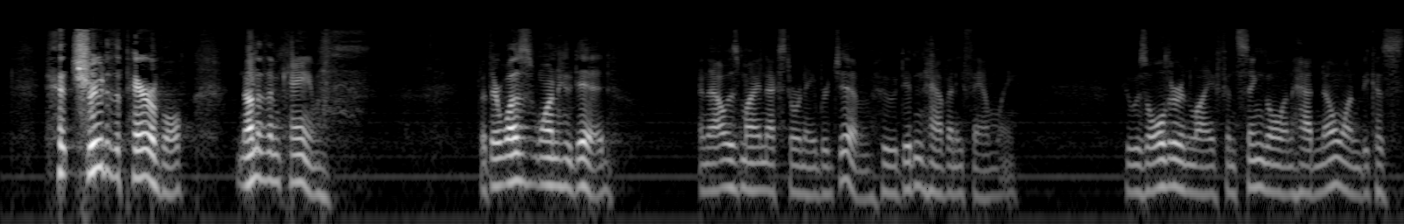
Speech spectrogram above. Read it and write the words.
True to the parable, none of them came. but there was one who did, and that was my next door neighbor Jim, who didn't have any family, who was older in life and single and had no one because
